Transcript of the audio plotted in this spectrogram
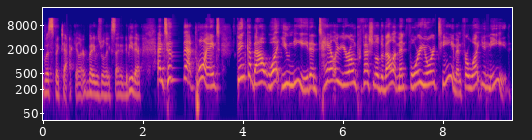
was spectacular. Everybody was really excited to be there. And to that point, think about what you need and tailor your own professional development for your team and for what you need.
